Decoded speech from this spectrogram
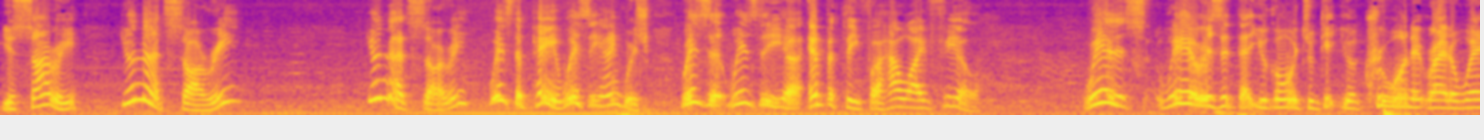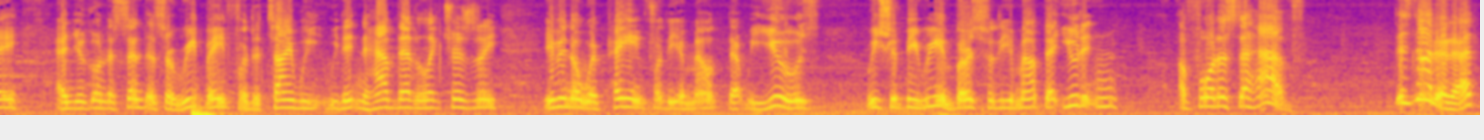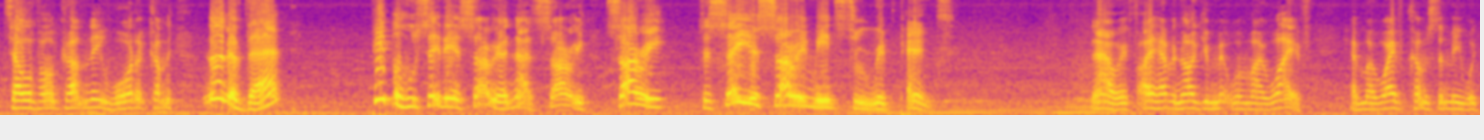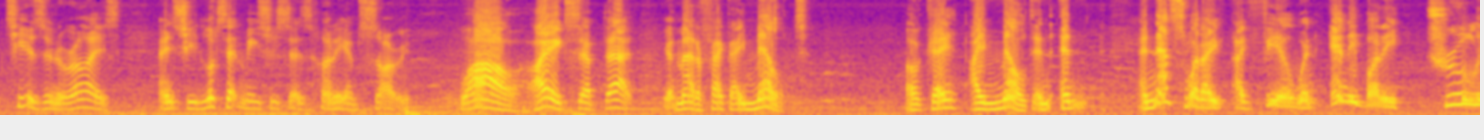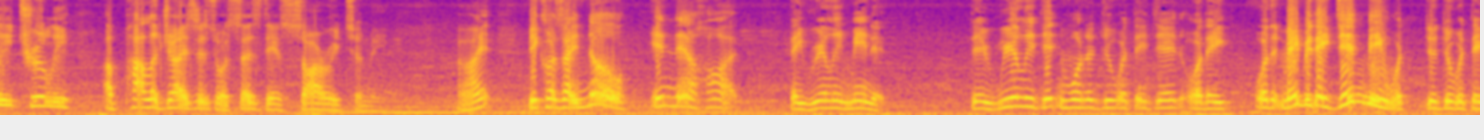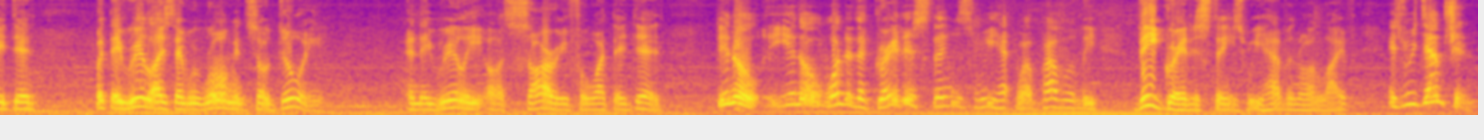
You're sorry? You're not sorry. You're not sorry. Where's the pain? Where's the anguish? Where's the where's the uh, empathy for how I feel? Where is where is it that you're going to get your crew on it right away and you're going to send us a rebate for the time we, we didn't have that electricity even though we're paying for the amount that we use, we should be reimbursed for the amount that you didn't afford us to have. There's none of that. Telephone company, water company, none of that. People who say they're sorry are not sorry. Sorry, to say you're sorry means to repent. Now, if I have an argument with my wife, and my wife comes to me with tears in her eyes, and she looks at me, she says, Honey, I'm sorry. Wow, I accept that. Matter of fact, I melt. Okay, I melt, and and and that's what I I feel when anybody truly truly apologizes or says they're sorry to me. All right, because I know in their heart they really mean it. They really didn't want to do what they did, or they or that maybe they did mean what to do what they did, but they realized they were wrong in so doing, and they really are sorry for what they did. You know, you know, one of the greatest things we have, well, probably the greatest things we have in our life is redemption.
